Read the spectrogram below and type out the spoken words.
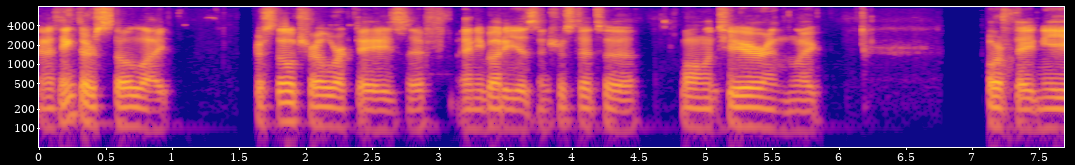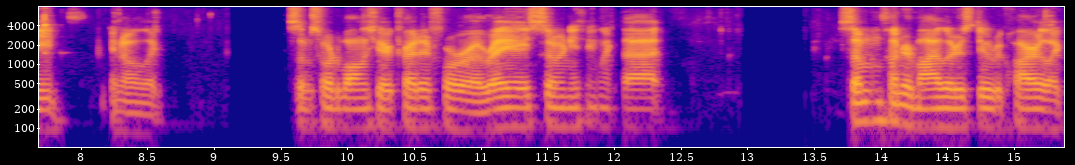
And I think there's still like there's still trail work days if anybody is interested to volunteer and like or if they need, you know, like some sort of volunteer credit for a race or anything like that. Some hundred milers do require like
